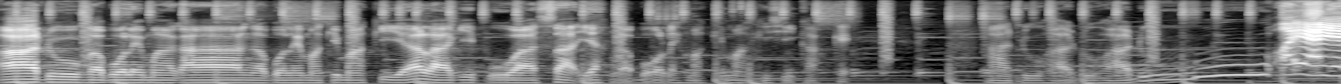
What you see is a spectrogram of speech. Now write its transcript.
Aduh nggak boleh marah nggak boleh maki-maki ya. Lagi puasa ya nggak boleh maki-maki si kakek. Aduh aduh aduh. Oh ya ya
